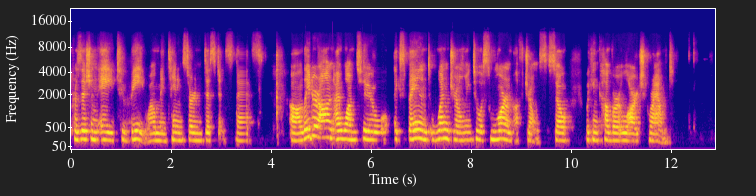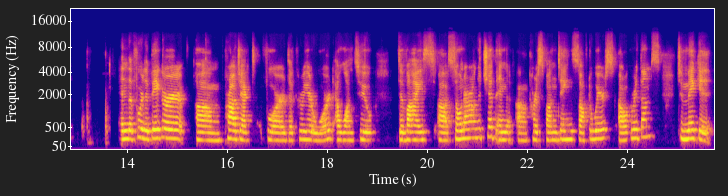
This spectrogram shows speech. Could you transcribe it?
position A to B while maintaining certain distance. That's uh, later on, I want to expand one drone into a swarm of drones so we can cover large ground. And the, for the bigger um, project for the Career Award, I want to devise uh, sonar on the chip and uh, corresponding softwares, algorithms to make it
